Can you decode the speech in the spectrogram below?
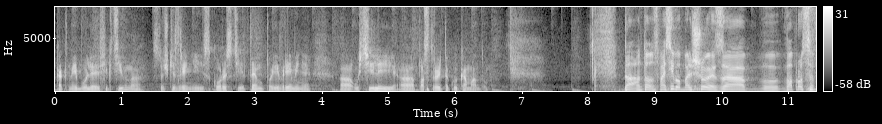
как наиболее эффективно с точки зрения и скорости, и темпа, и времени а, усилий а, построить такую команду. Да, Антон, спасибо большое за э, вопросов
